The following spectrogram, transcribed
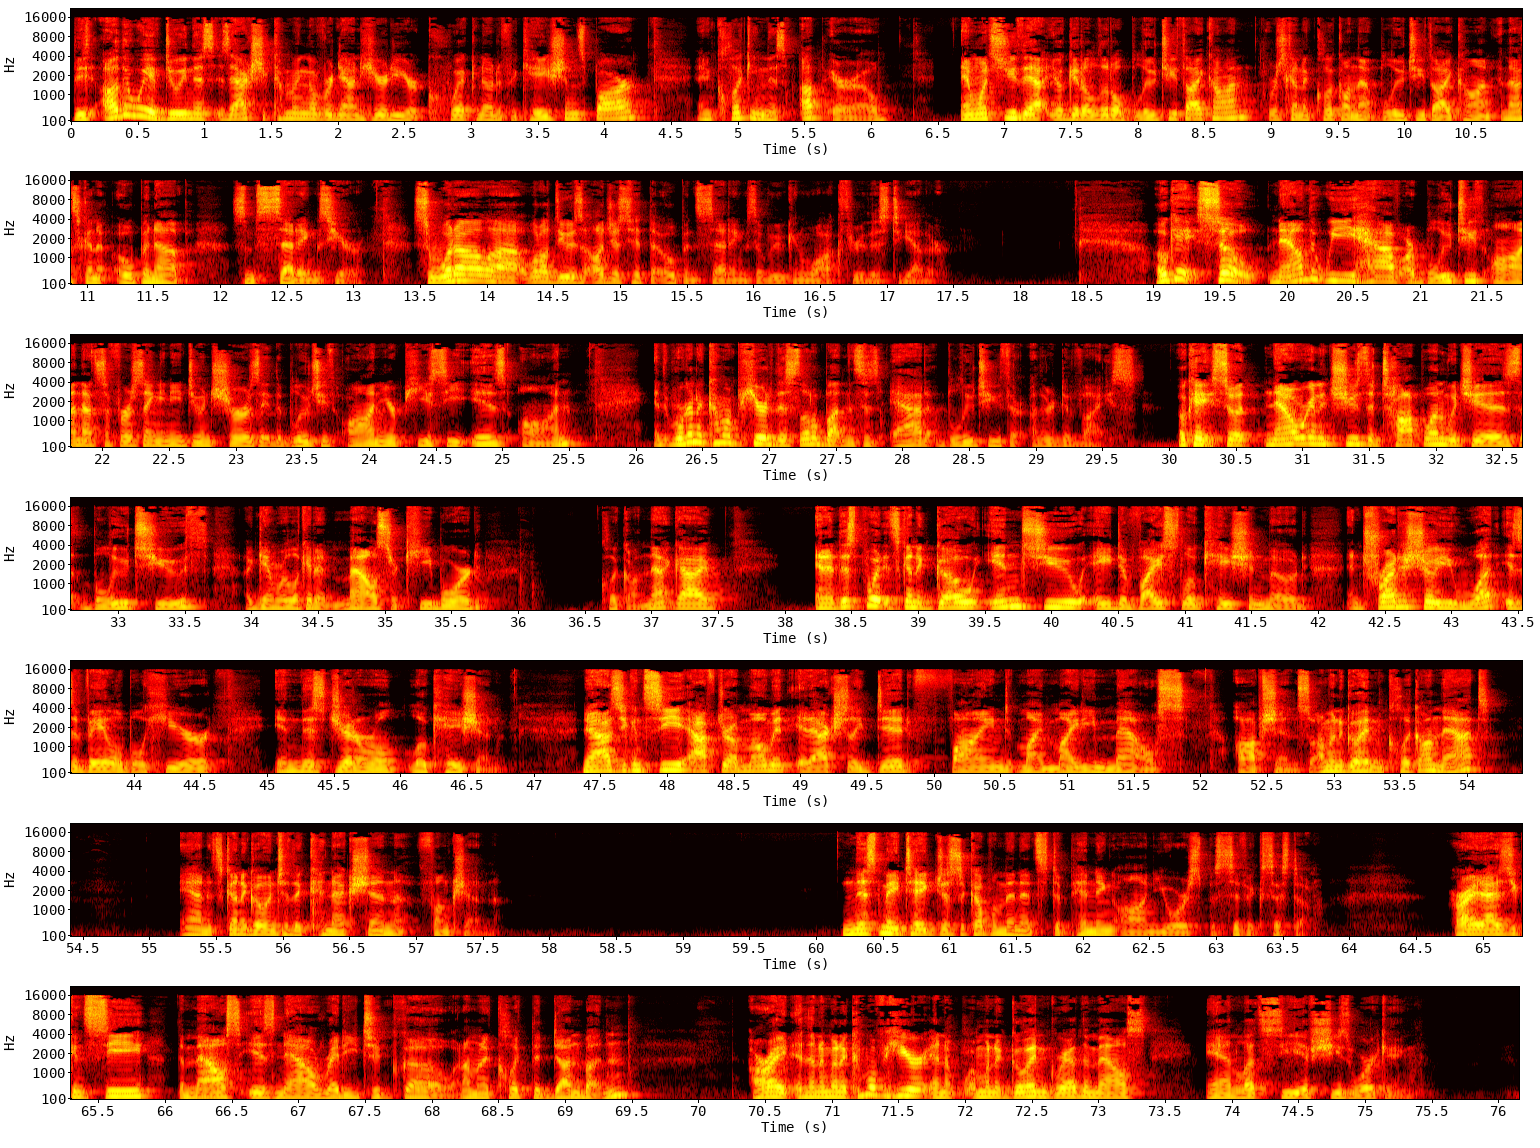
The other way of doing this is actually coming over down here to your quick notifications bar and clicking this up arrow and once you do that, you'll get a little Bluetooth icon. We're just going to click on that Bluetooth icon, and that's going to open up some settings here. So what I'll uh, what I'll do is I'll just hit the open settings that we can walk through this together. Okay, so now that we have our Bluetooth on, that's the first thing you need to ensure is that the Bluetooth on your PC is on. And we're gonna come up here to this little button that says add Bluetooth or other device. Okay, so now we're gonna choose the top one, which is Bluetooth. Again, we're looking at mouse or keyboard. Click on that guy. And at this point, it's going to go into a device location mode and try to show you what is available here in this general location. Now, as you can see, after a moment, it actually did find my Mighty Mouse option. So I'm going to go ahead and click on that, and it's going to go into the connection function. And this may take just a couple minutes depending on your specific system. All right, as you can see, the mouse is now ready to go. And I'm gonna click the done button. All right, and then I'm gonna come over here and I'm gonna go ahead and grab the mouse and let's see if she's working.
